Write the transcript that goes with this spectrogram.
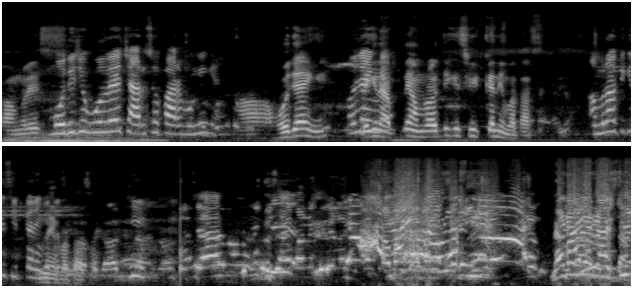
कांग्रेस मोदी जी बोल रहे हैं चार सौ पार होंगे क्या हाँ, हो जाएँगे? लेकिन अपने अमरावती की सीट का नहीं बता सकते अमरावती की सीट का नहीं नहीं बता सकते राष्ट्रीय.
